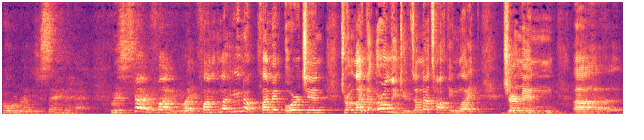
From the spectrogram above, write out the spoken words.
oh, we're really just saying that. Which is kind of funny. Like, Clement, you know, Clement, Origen, like the early dudes. I'm not talking like German uh,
